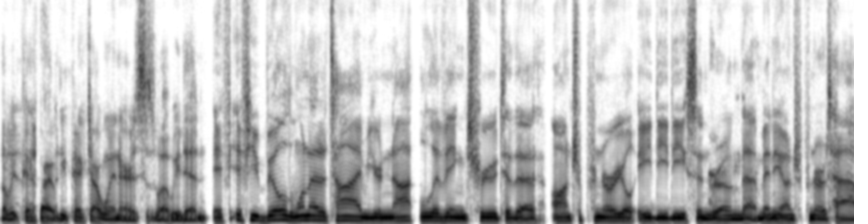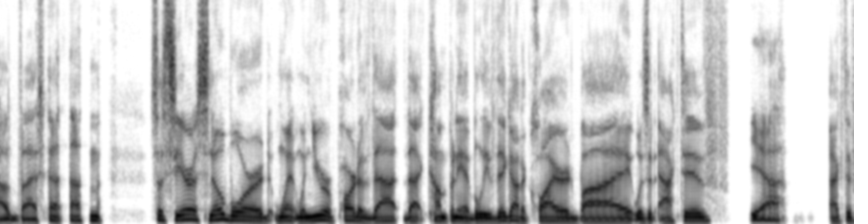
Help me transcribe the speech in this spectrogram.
But we picked our we picked our winners is what we did. If if you build one at a time, you're not living true to the entrepreneurial ADD syndrome that many entrepreneurs have. But um, so Sierra Snowboard, when when you were part of that that company, I believe they got acquired by was it Active? Yeah, active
